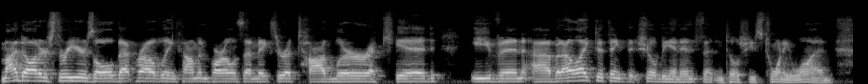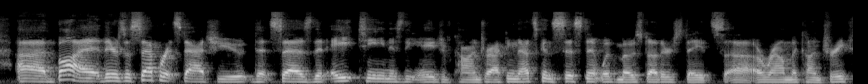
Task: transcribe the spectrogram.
my daughter's three years old. That probably in common parlance that makes her a toddler, a kid, even. Uh, but I like to think that she'll be an infant until she's 21. Uh, but there's a separate statute that says that 18 is the age of contracting. That's consistent with most other states uh, around the country.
